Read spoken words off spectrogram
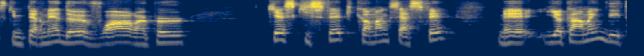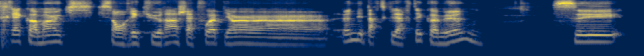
ce qui me permet de voir un peu qu'est-ce qui se fait puis comment que ça se fait. Mais il y a quand même des traits communs qui, sont récurrents à chaque fois. Puis une des particularités communes, c'est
